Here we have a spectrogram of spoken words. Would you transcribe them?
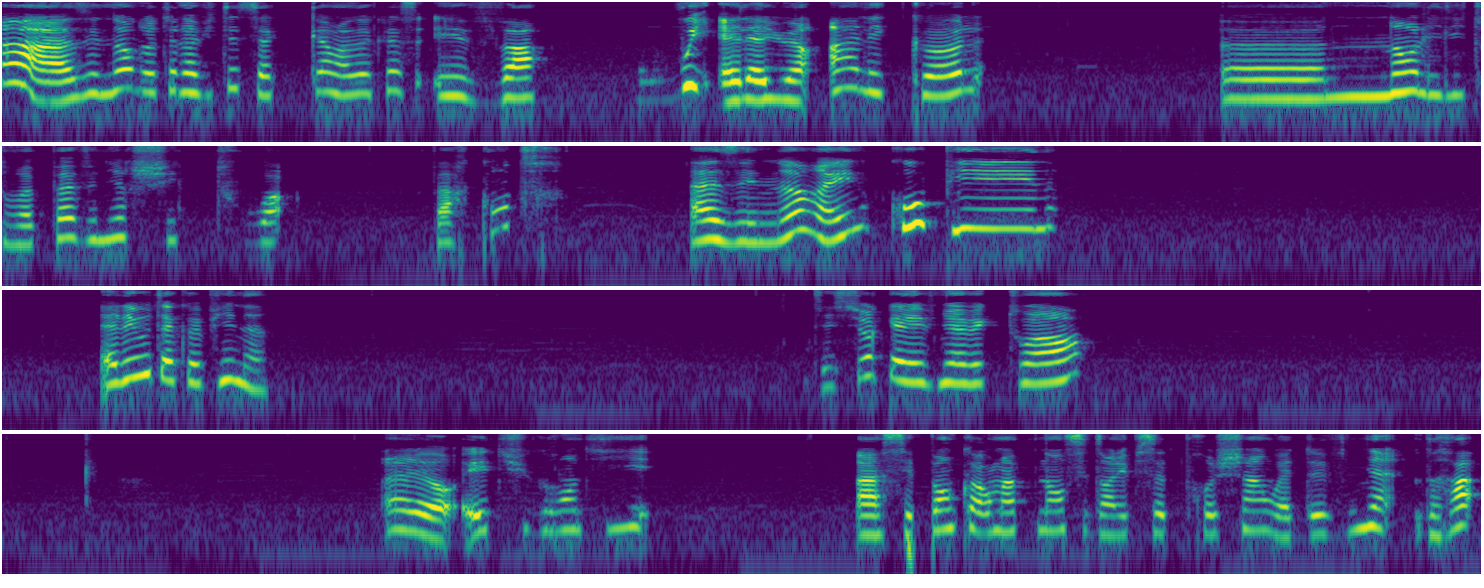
Ah, Zénor doit-elle inviter sa camarade de classe? Eva Oui, elle a eu un à l'école. Euh, non, Lilith, on va pas venir chez toi. Par contre, Azénor a une copine. Elle est où ta copine? T'es sûr qu'elle est venue avec toi? Alors, et tu grandis ah, c'est pas encore maintenant, c'est dans l'épisode prochain où elle deviendra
